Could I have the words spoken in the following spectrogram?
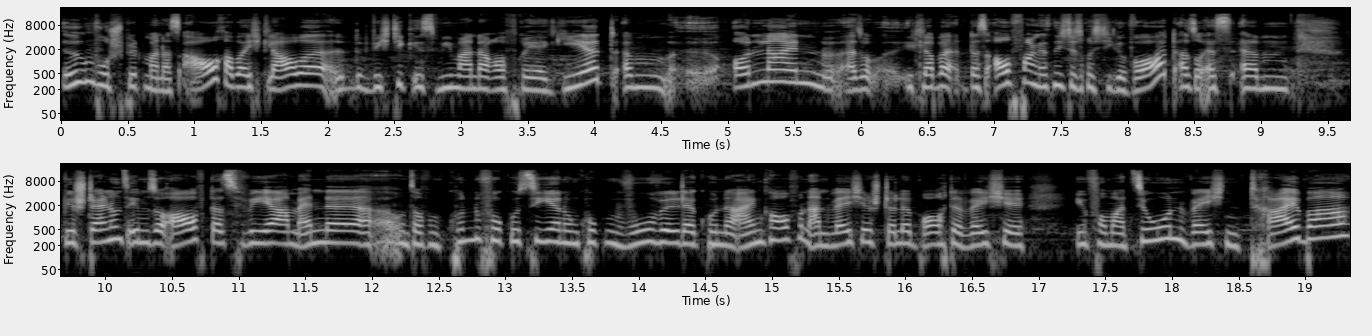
irgendwo spürt man das auch. Aber ich glaube, wichtig ist, wie man darauf reagiert. Ähm, online, also ich glaube, das Auffangen ist nicht das richtige Wort. Also es, ähm, wir stellen uns eben so auf, dass wir am Ende äh, uns auf den Kunden fokussieren und gucken, wo will der Kunde einkaufen, an welche Stelle braucht er welche Information, welchen Treiber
